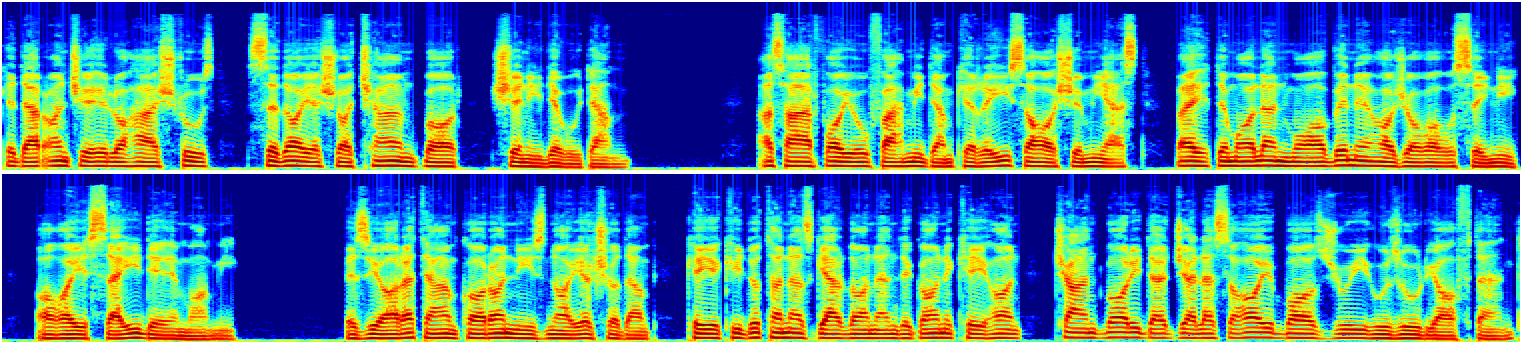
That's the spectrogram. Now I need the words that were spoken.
که در آن چهل و هشت روز صدایش را چند بار شنیده بودم. از حرفهای او فهمیدم که رئیس هاشمی است و احتمالا معاون حاج آقا حسینی آقای سعید امامی. به زیارت همکاران نیز نایل شدم که یکی دو تن از گردانندگان کیهان چند باری در جلسه های بازجویی حضور یافتند.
